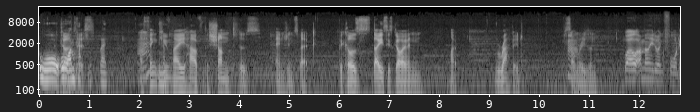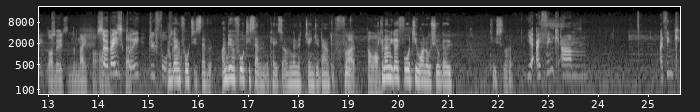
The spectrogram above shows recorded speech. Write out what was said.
Oh, oh I'm catching up then. I Hmm? think Enough. you may have the shunter's engine spec because Daisy's going like rapid for some Hmm. reason. Well, I'm only doing 40. I'm So, using the main line. so spec. basically, do 40. I'm going 47. I'm doing 47. Okay, so I'm gonna change it down to four. right, come I on. can only go 41 or she'll go too slow. Yeah, I think, um... I think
